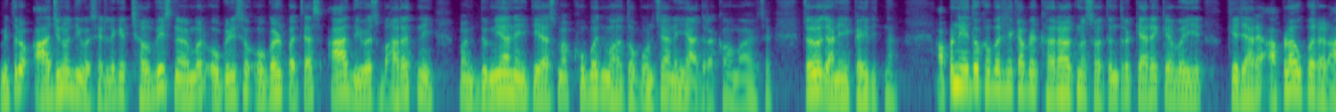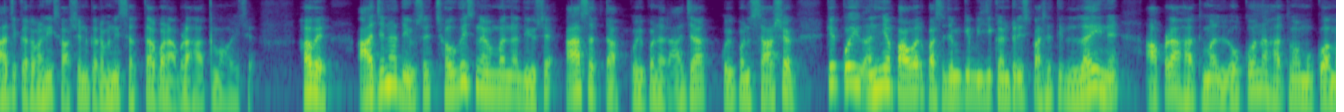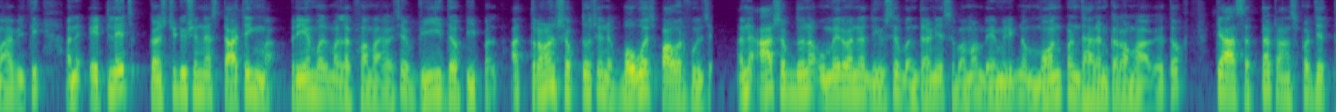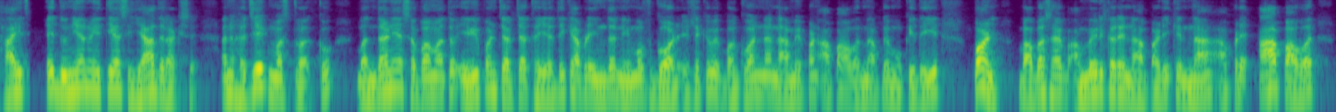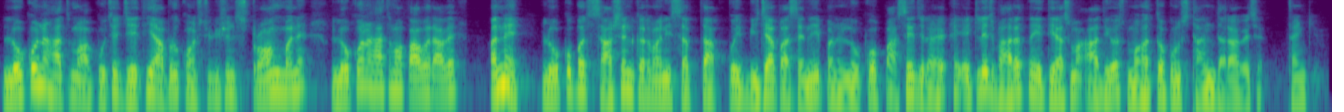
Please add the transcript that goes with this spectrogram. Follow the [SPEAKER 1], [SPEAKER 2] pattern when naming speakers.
[SPEAKER 1] મિત્રો, આજનો દિવસ એટલે કે છવ્વીસ નવેમ્બર ઓગણીસો ઓગણપચાસ, આ દિવસ ભારતની પણ દુનિયાના ઇતિહાસમાં ખૂબ જ મહત્વપૂર્ણ છે અને યાદ રાખવામાં આવે છે. ચલો જાણીએ કઈ રીતના. આપણને એ તો ખબર છે કે આપણે ખરા અર્થમાં સ્વતંત્ર ક્યારે કહેવાઈએ? કે જ્યારે આપણા ઉપર રાજ કરવાની, શાસન કરવાની સત્તા પણ આપણા હાથમાં હોય છે. હવે આજના દિવસે, છવ્વીસ નવેમ્બરના દિવસે આ સત્તા, કોઈ પણ રાજા, કોઈ પણ શાસક કે કોઈ અન્ય પાવર પાસે, જેમ કે બીજી કન્ટ્રીઝ પાસેથી લઈને આપણા હાથમાં, લોકોના હાથમાં મૂકવામાં આવી હતી અને એટલે જ કોન્સ્ટિટ્યુશનના સ્ટાર્ટિંગમાં પ્રિયમ્બલમાં લખવામાં આવ્યો છે વી ધ પીપલ આ ત્રણ શબ્દો છે ને બહુ જ પાવરફુલ છે. અને આ શબ્દોના ઉમેરવાના દિવસે બંધારણીય સભામાં બે મિનિટનો મૌન પણ ધારણ કરવામાં આવ્યો હતો કે આ સત્તા ટ્રાન્સફર જે થાય છે એ દુનિયાનો ઇતિહાસ યાદ રાખશે. અને હજી એક મસ્ત વાત કહું, બંધારણીય સભામાં તો એવી પણ ચર્ચા થઈ હતી કે આપણે in the name of God એટલે કે ભગવાનના નામે પણ આ પાવરને આપણે મૂકી દઈએ. પણ બાબા સાહેબ આંબેડકરે ના પાડી કે ના, આપણે આ પાવર લોકોના હાથમાં આપવું છે, જેથી આપણું કોન્સ્ટિટ્યુશન સ્ટ્રોંગ બને, લોકોના હાથમાં પાવર આવે અને લોકો પર શાસન કરવાની સત્તા કોઈ બીજા પાસે નહીં, પણ લોકો પાસે જ રહે. એટલે જ ભારતના ઇતિહાસમાં આ દિવસ મહત્વપૂર્ણ સ્થાન ધરાવે છે. Thank you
